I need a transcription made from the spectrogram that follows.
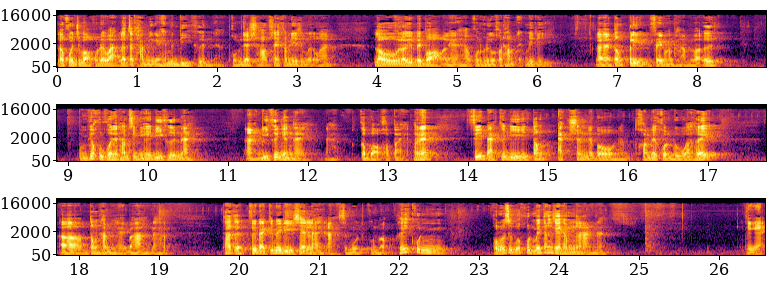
เราควรจะบอกเขาด้วยว่าแล้วจะทำยังไงให้มันดีขึ้นนะผมจะชอบใช้คำนี้เสมอว่า เราเราอย่าไปบอกเลยนะครับคนคนนึงเขาทำอะไรไม่ดี เราจะต้องเปลี่ยน frame คำถามเลยว่าเออผมคิดว่าคุณควรจะทำสิ่งนี้ให้ดีขึ้นนะอ่าดีขึ้นยังไงนะครับก็บอกเขาไป เพราะฉะนั้นฟีดแบ็ที่ดีต้อง actionable นะทำให้คนรู้ว่าเฮ้ยต้องทำยังไงบ้างนะครับ ถ้าเกิดฟีดแบ็ที่ไม่ดีเช่นไรอะสมมติคุณบอกเฮ้ยคุณผมรู้สึกว่าคุณไม่ตั้งใจทำงานนะอย่างเงี้ย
